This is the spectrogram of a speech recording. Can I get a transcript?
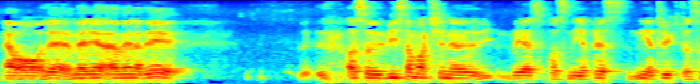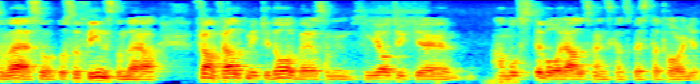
Ja, det, men jag, jag menar det är... Alltså vissa matcher när vi är så pass nedpress, nedtryckta som vi är så, och så finns de där, framförallt Micke Dahlberg som, som jag tycker han måste vara allsvenskans bästa target.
